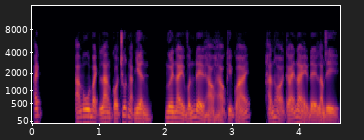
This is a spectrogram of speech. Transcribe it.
Ách. Ám u bạch lang có chút ngạc nhiên, người này vấn đề hảo hảo kỳ quái, hắn hỏi cái này để làm gì?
